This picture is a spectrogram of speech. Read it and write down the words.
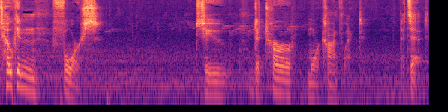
token force to deter more conflict. That's it.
